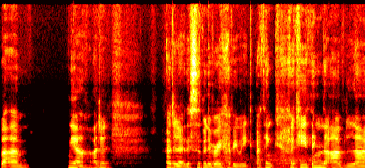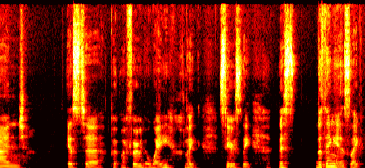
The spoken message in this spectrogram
But um, yeah, I don't. I don't know. This has been a very heavy week. I think a key thing that I've learned is to put my phone away. Like seriously, this the thing is like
